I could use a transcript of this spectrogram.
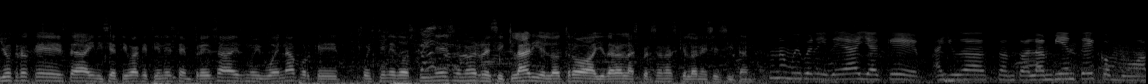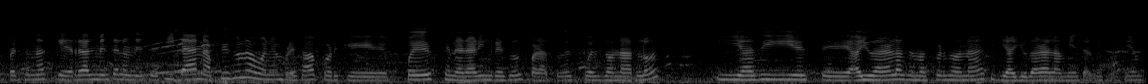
Yo creo que esta iniciativa que tiene esta empresa es muy buena porque pues tiene dos fines, uno es reciclar y el otro ayudar a las personas que lo necesitan. Es una muy buena idea ya que ayudas tanto al ambiente como a personas que realmente lo necesitan. Es una buena empresa porque puedes generar ingresos para tú después donarlos y así este, ayudar a las demás personas y ayudar al ambiente al mismo tiempo.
